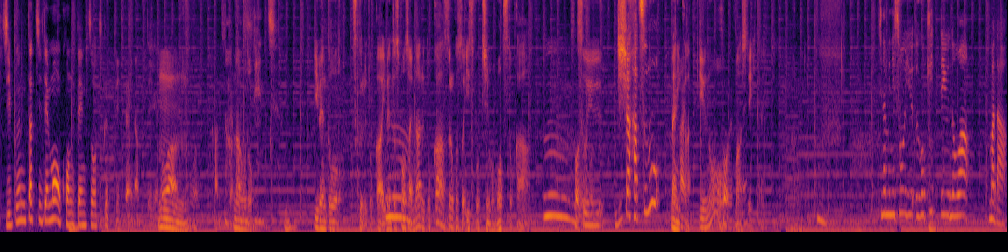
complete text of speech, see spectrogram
自分たちでもコンテンツを作っていきたいなっていうのはうん。すごい感じてます。なるほど。コンテンツ。イベントを作るとかイベントスポンサーになるとか、それこそ e スポーツチームを持つとかうん。そういう自社発の何かっていうのを回していきたいっていう、なるほど。うん。ちなみにそういう動きっていうのはまだ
